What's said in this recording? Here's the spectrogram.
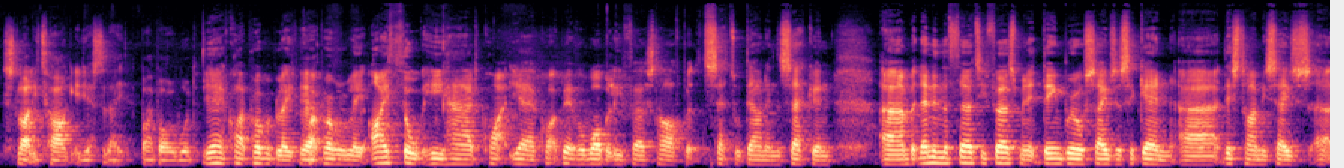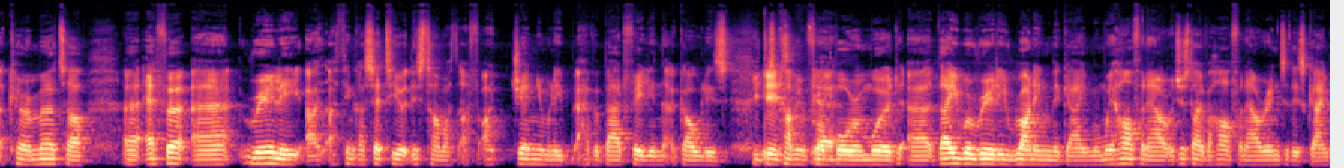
slightly targeted yesterday by Boreham Wood. Yeah, quite probably. Yeah. Quite probably. I thought he had quite yeah quite a bit of a wobbly first half, but settled down in the second. Um, but then in the thirty first minute, Dean Brill saves us again. Uh, this time he saves uh, a Kieran Murtagh uh, effort. Uh, really, I, I think I said to you at this time, I, I, I genuinely have a bad feeling that a goal is, is coming from yeah. Boreham Wood. Uh, they were really running the game, and we're half an hour, we're just over half an hour into this game,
